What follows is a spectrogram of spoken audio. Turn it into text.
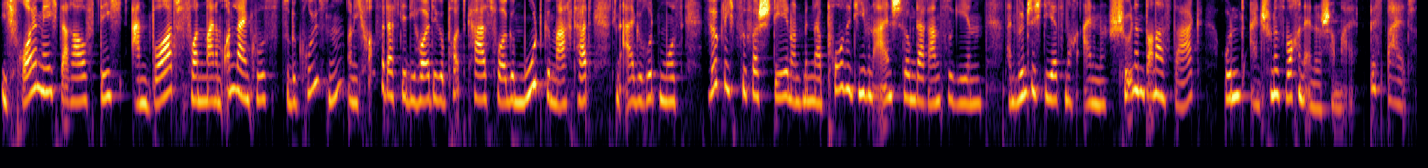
Ich freue mich darauf, dich an Bord von meinem Online-Kurs zu begrüßen und ich hoffe, dass dir die heutige Podcast-Folge Mut gemacht hat, den Algorithmus wirklich zu verstehen und mit einer positiven Einstellung daran zu gehen. Dann wünsche ich dir jetzt noch einen schönen Donnerstag und ein schönes Wochenende schon mal. Bis bald.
